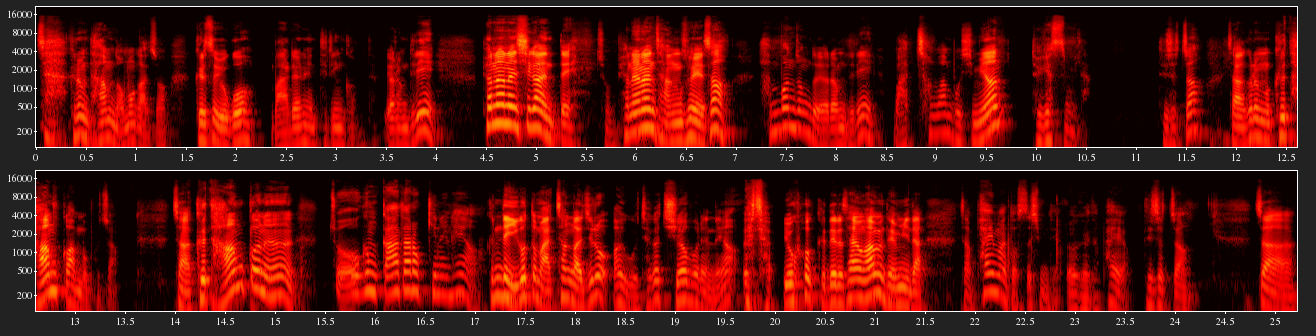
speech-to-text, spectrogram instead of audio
자, 그럼 다음 넘어가죠. 그래서 요거 마련해 드린 겁니다. 여러분들이 편안한 시간대, 좀 편안한 장소에서 한 번 정도 여러분들이 맞춰만 보시면 되겠습니다. 되셨죠? 자, 그러면 그 다음 거 한번 보죠. 자, 그 다음 거는 조금 까다롭기는 해요. 근데 이것도 마찬가지로 아이고 제가 지워버렸네요. 자, 요거 그대로 사용하면 됩니다. 자, 파이만 더 쓰시면 돼요. 여기서 파이요. 되셨죠? 자,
